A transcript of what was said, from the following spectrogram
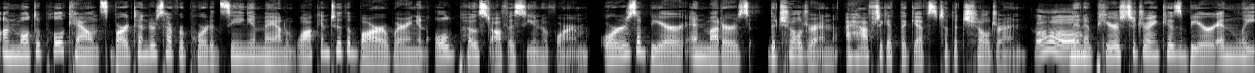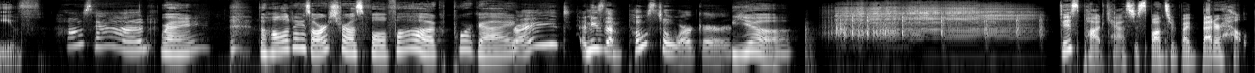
On multiple accounts, bartenders have reported seeing a man walk into the bar wearing an old post office uniform, orders a beer, and mutters, The children, I have to get the gifts to the children. Oh, Then appears to drink his beer and leave. how sad, Right? The holidays are stressful. Fuck. Poor guy. right? And he's a postal worker. Yeah. This podcast is sponsored by BetterHelp.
